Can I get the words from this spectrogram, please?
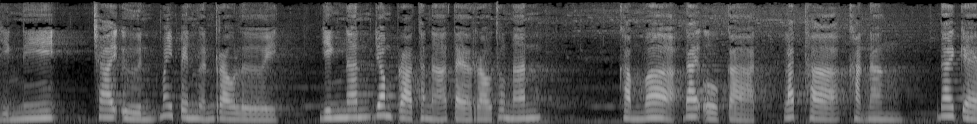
หญิงนี้ ชายอื่นไม่เป็นเหมือนเราเลย หญิงนั้นย่อมปรารถนาแต่เราเท่านั้นคำว่าได้โอกาส ลัทธาขนัง ได้แก่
